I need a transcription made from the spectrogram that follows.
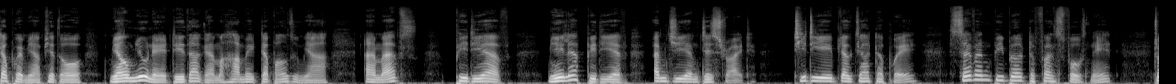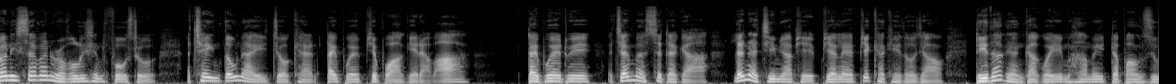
တပ်ဖွဲ့များဖြစ်သောမြောင်မြို့နယ်ဒေသခံမဟာမိတ်တပ်ပေါင်းစုများ MFs PDF မြေလက် PDF MGM District TTA ပျောက်ကြားတပ်ဖွဲ့7 People Defense Force နဲ့ 27 Revolution Force တို့အချိန်3နာရီကျော်ခန့်တိုက်ပွဲဖြစ်ပွားခဲ့တာပါတိုက်ပွဲအတွင်းအကြမ်းဖက်စစ်တပ်ကလက်နက်ကြီးများဖြင့်ပြန်လည်ပစ်ခတ်ခဲ့သောကြောင့်ဒေသခံကာကွယ်ရေးမဟာမိတ်တပ်ပေါင်းစု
